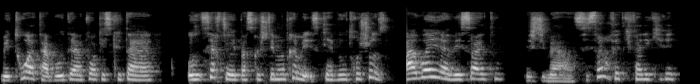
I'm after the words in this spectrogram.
Mais toi, ta beauté à toi, qu'est-ce que t'as... Oh, certes, il y avait parce que je t'ai montré, mais est-ce qu'il y avait autre chose? Ah ouais, il y avait ça et tout. Et je dis, ben, c'est ça, en fait, qu'il fallait kiffer.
